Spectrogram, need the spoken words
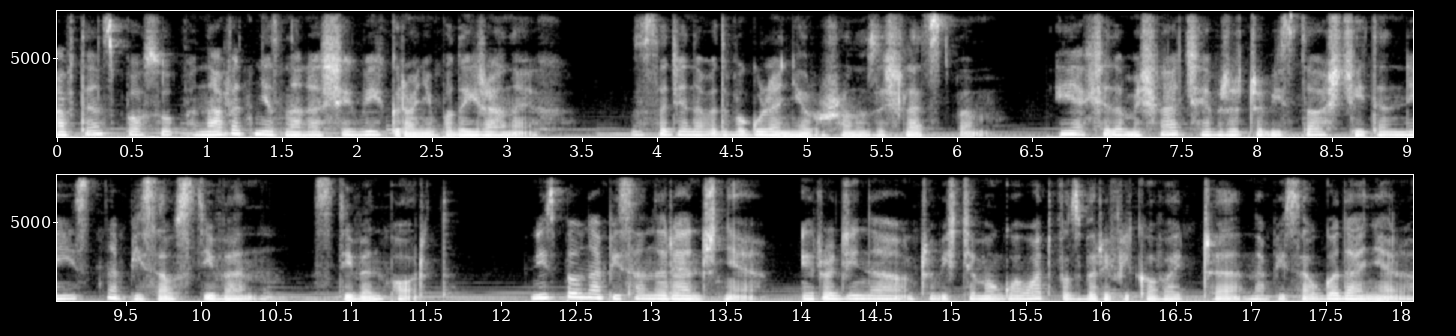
A w ten sposób nawet nie znalazł się w ich gronie podejrzanych. W zasadzie nawet w ogóle nie ruszono ze śledztwem. I jak się domyślacie, w rzeczywistości ten list napisał Steven, Steven Port. List był napisany ręcznie i rodzina oczywiście mogła łatwo zweryfikować, czy napisał go Daniel,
